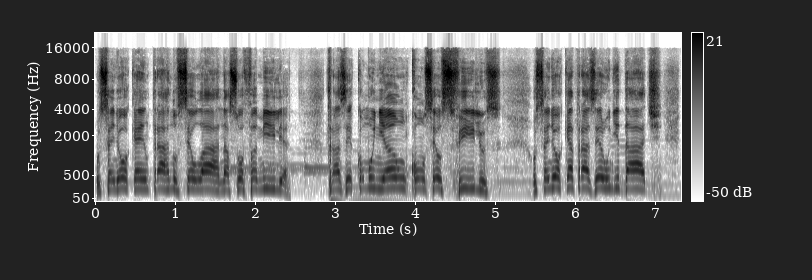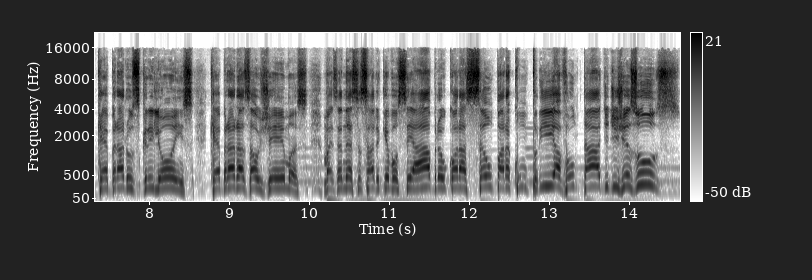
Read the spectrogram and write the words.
O Senhor quer entrar no seu lar, na sua família, trazer comunhão com os seus filhos. O Senhor quer trazer unidade, quebrar os grilhões, quebrar as algemas, mas é necessário que você abra o coração para cumprir a vontade de Jesus.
